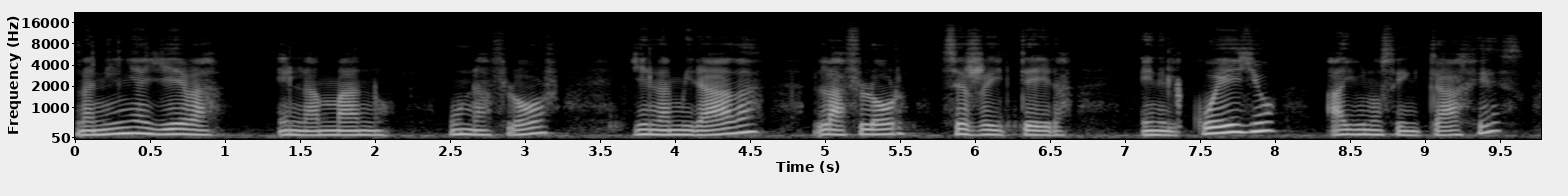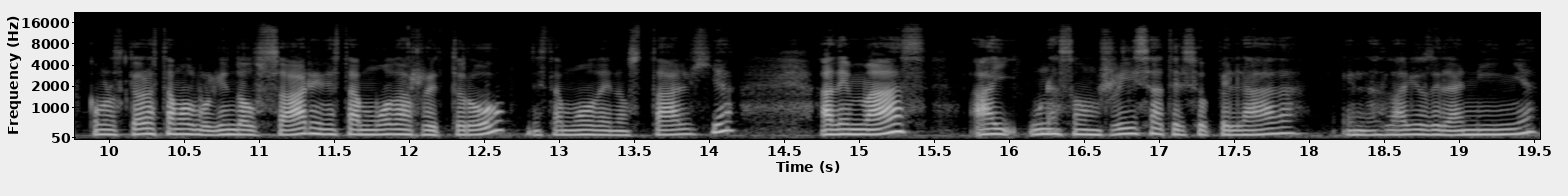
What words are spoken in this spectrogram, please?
La niña lleva en la mano una flor y en la mirada la flor se reitera. En el cuello hay unos encajes, como los que ahora estamos volviendo a usar en esta moda retro, esta moda de nostalgia. Además, hay una sonrisa terciopelada en los labios de la niña,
